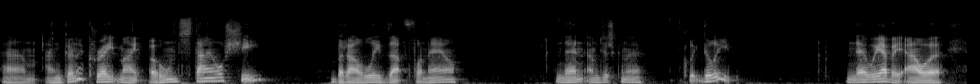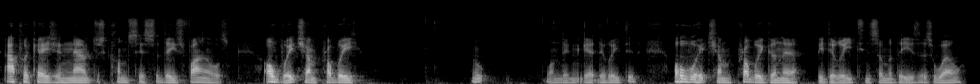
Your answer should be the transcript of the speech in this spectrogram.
Um, I'm going to create my own style sheet, but I'll leave that for now. And then I'm just going to click delete. And there we have it. Our application now just consists of these files, of which I'm probably, oh, one didn't get deleted, of which I'm probably going to be deleting some of these as well,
